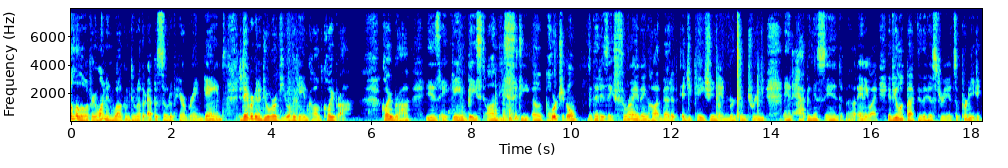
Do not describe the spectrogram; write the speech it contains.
Well, hello everyone, and welcome to another episode of Hair Brained Games. Today we're going to do a review of a game called Coimbra. Coimbra is a game based on the city of Portugal that is a thriving hotbed of education and merchantry and happiness. And uh, anyway, if you look back through the history, it's a pretty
